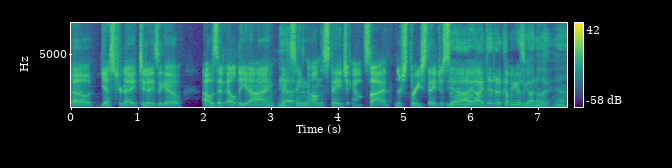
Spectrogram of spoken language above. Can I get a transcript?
uh, yesterday, two days ago, I was at LDI Yeah. mixing on the stage outside. There's three stages. set yeah, I, I did it a couple years ago. I know that. Yeah,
